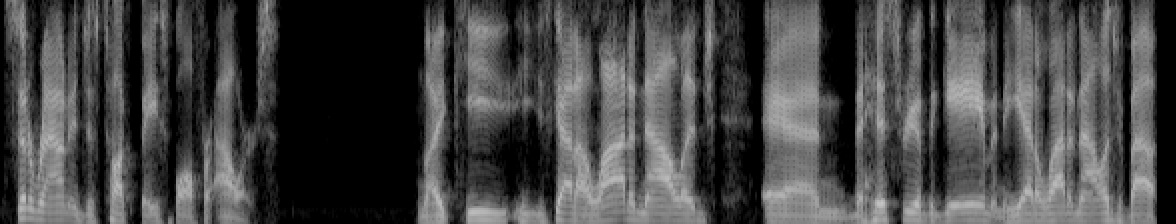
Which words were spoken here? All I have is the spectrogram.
sit around and just talk baseball for hours. Like he he's got a lot of knowledge and the history of the game. And he had a lot of knowledge about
